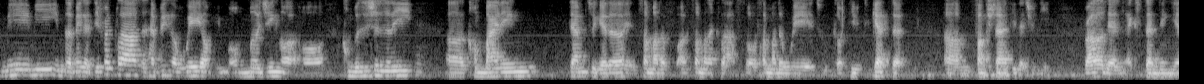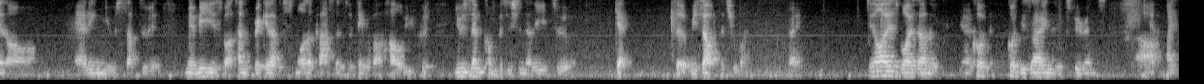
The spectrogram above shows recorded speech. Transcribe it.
maybe implementing a different class and having a way of, of merging or, or compositionally uh, combining them together in some other some other class or some other way to to, to get the um, functionality that you need, rather than extending it or adding new stuff to it. Maybe it's about time to break it up into smaller classes to think about how you could use them compositionally to get the results that you want, right? It always boils down to Yeah. code code design and experience. Uh, like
